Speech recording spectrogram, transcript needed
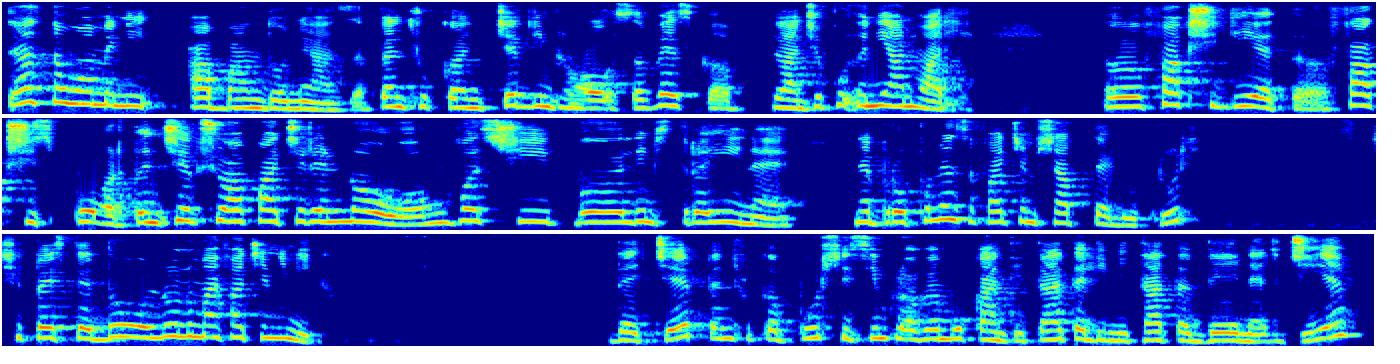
De asta oamenii abandonează, pentru că încep din prima, o să vezi că la început, în ianuarie, uh, fac și dietă, fac și sport, încep și o afacere nouă, învăț și limbi străine. Ne propunem să facem șapte lucruri și peste două luni nu mai facem nimic. De ce? Pentru că pur și simplu avem o cantitate limitată de energie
